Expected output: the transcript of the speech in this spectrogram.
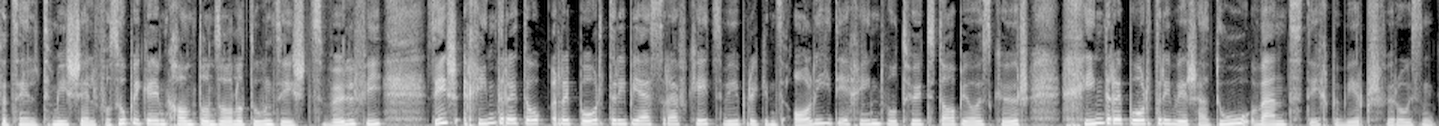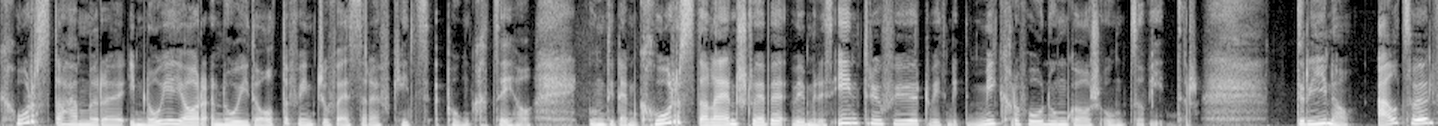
Erzählt Michelle von Subigen im Kanton Solothurn. Sie ist zwölf. Sie ist Kinderreporterin bei SRF Kids, wie übrigens alle die Kinder, die du heute hier bei uns hörst. Kinderreporterin wirst auch du, wenn du dich bewirbst für unseren Kurs. Da haben wir äh, im neuen Jahr neue Daten, findest du auf srfkids.ch. Und in diesem Kurs da lernst du eben, wie man ein Interview führt, wie du mit dem Mikrofon umgehst und so weiter. Trina, auch zwölf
